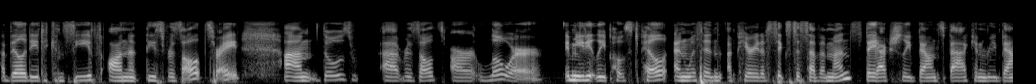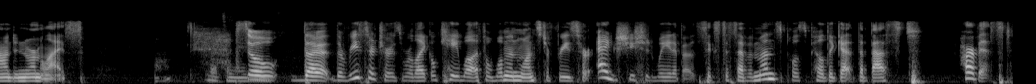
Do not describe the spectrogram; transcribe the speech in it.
ability to conceive on these results right? Um, those uh, results are lower immediately post pill, and within a period of six to seven months, they actually bounce back and rebound and normalize. So the the researchers were like, okay, well, if a woman wants to freeze her eggs, she should wait about six to seven months post pill to get the best harvest.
